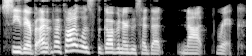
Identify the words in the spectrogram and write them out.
see there. But I, I thought it was the governor who said that, not Rick.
